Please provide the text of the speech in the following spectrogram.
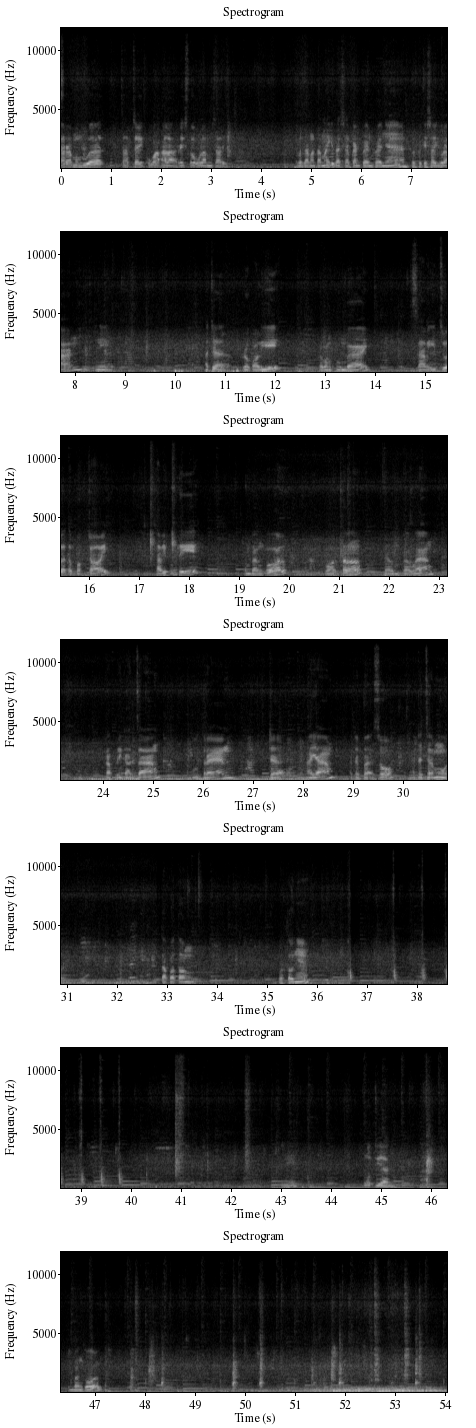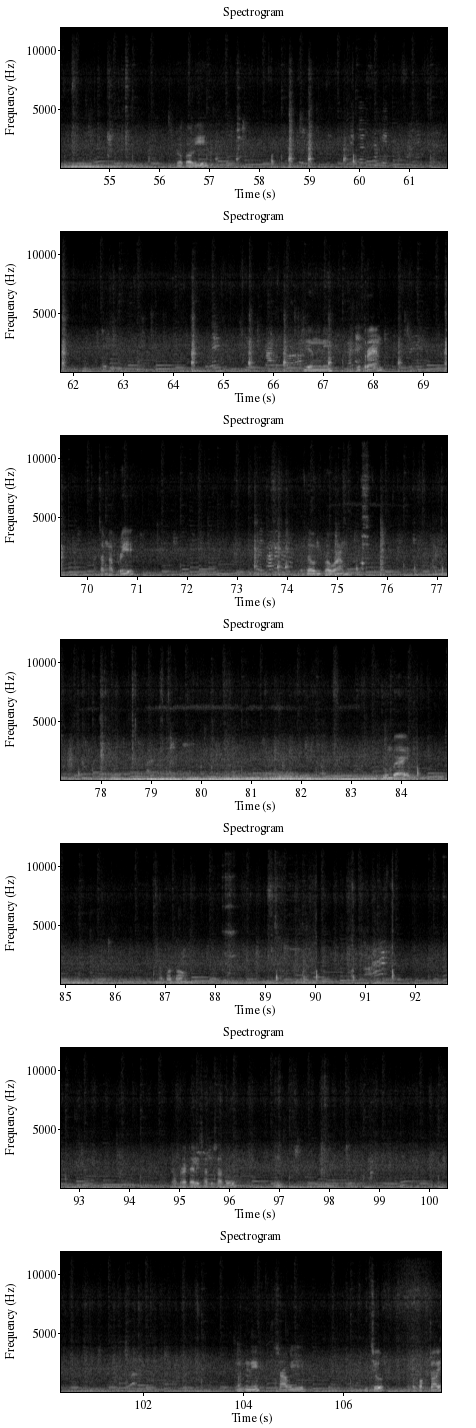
cara membuat capcay kuah ala Resto Ulam Sari. Pertama-tama kita siapkan bahan-bahannya berbagai sayuran. Ini ada brokoli bawang bombay sawi hijau atau pokcoy sawi putih kembang kol wortel daun bawang kapri kacang putren ada ayam ada bakso ada jamur. Kita potong wortelnya ini. Kemudian kembang kol. Brokoli yang ini putren. Kacang kapri. Daun bawang. Bombay. Kita potong. Kita preteli satu-satu ini yang ini sawi hijau atau pokcoy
